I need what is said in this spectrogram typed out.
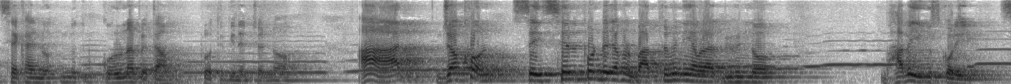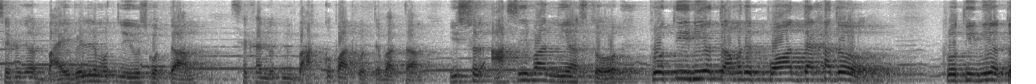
সেখানে নতুন নতুন করুণা পেতাম প্রতিদিনের জন্য। আর যখন সেই সেলফোনটা যখন বাথরুমে নিয়ে আমরা বিভিন্ন ভাবে ইউজ করি, সেখানে বাইবেলের মতো ইউজ করতাম সেখানে নতুন বাক্য পাঠ করতে পারতাম। ঈশ্বর আশীর্বাদ নিয়ে আসতো। প্রতিনিয়ত আমাদের পথ দেখাতো। প্রতিনিয়ত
